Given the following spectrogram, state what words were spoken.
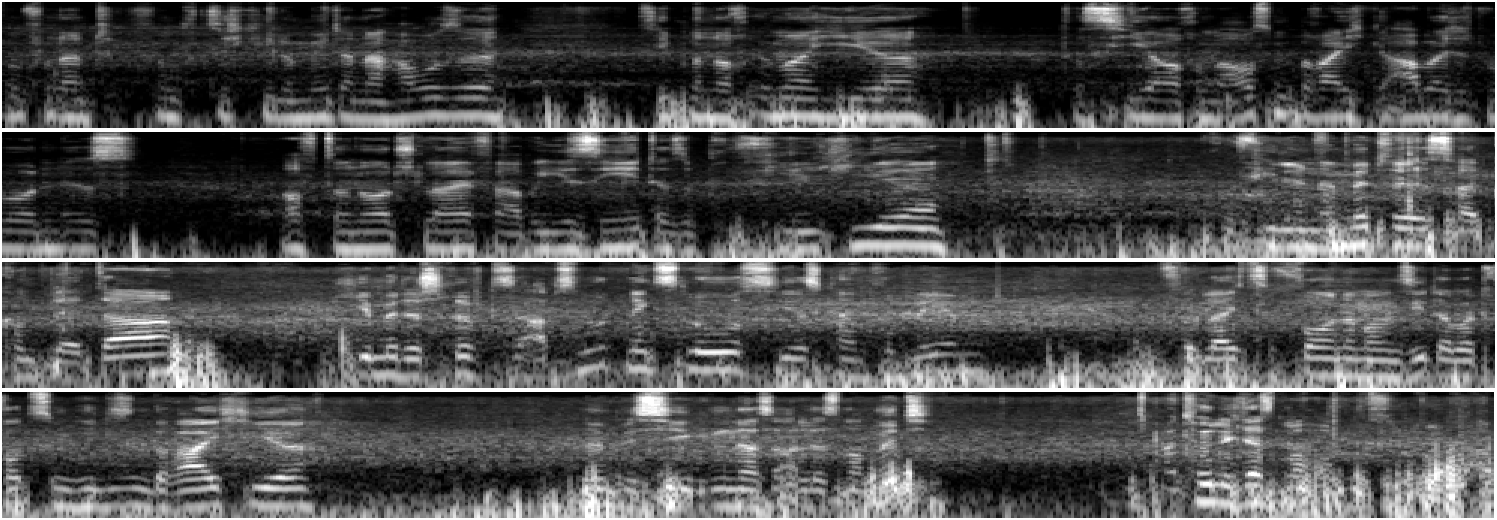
550 Kilometer nach Hause sieht man noch immer hier, dass hier auch im Außenbereich gearbeitet worden ist auf der Nordschleife. Aber ihr seht, also Profil hier, Profil in der Mitte ist halt komplett da. Hier mit der Schrift ist absolut nichts los, hier ist kein Problem im Vergleich zu vorne. Man sieht aber trotzdem hier diesen Bereich hier, ne, bis hier ging das alles noch mit. Natürlich lässt man auch ein bisschen Druck ab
